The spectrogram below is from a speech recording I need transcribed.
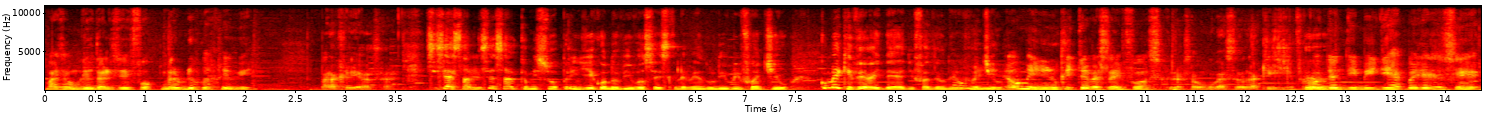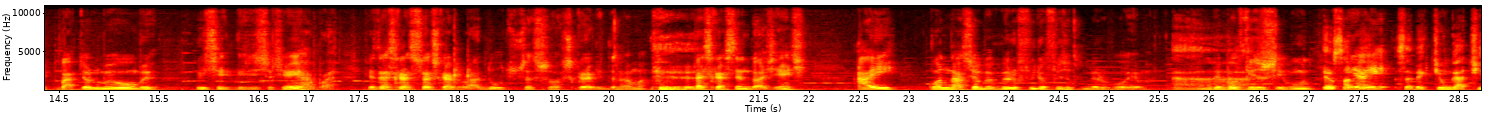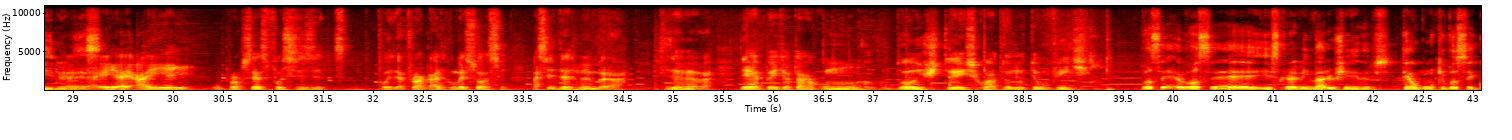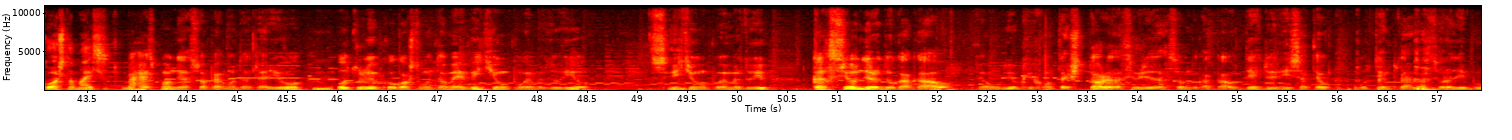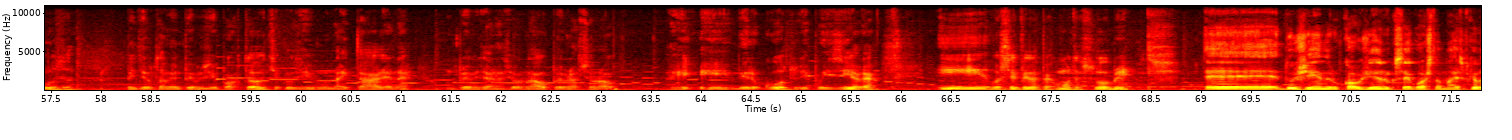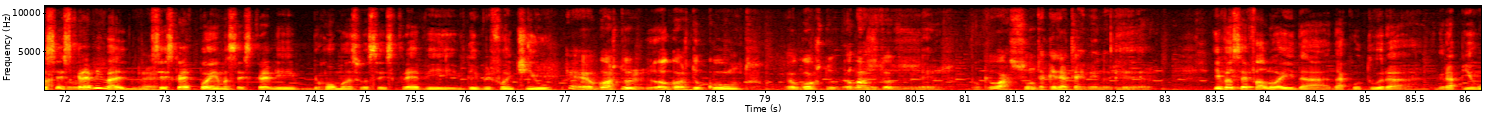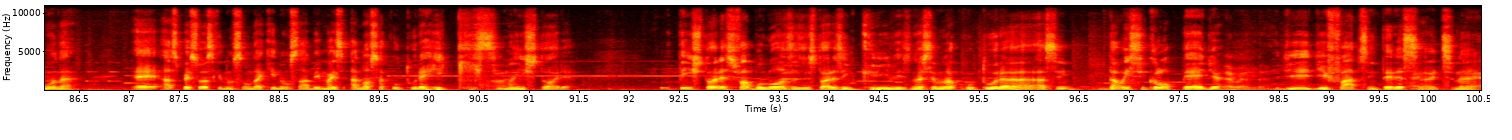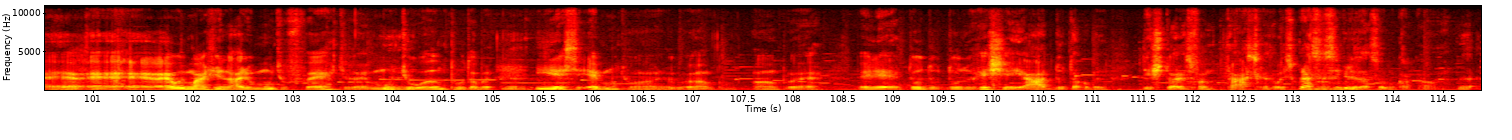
Mas é um livro da Alice, foi o primeiro livro que eu escrevi para criança. Você sabe, você sabe que eu me surpreendi quando vi você escrevendo um livro infantil. Como é que veio a ideia de fazer um livro é um infantil? Menino, é um menino que teve essa infância, que nós estávamos conversando aqui, que ficou é. dentro de mim e de repente ele assim, bateu no meu ombro e disse, e disse assim, ei rapaz, você tá escreve, só escreve para adultos, você só escreve drama, está esquecendo da gente. Aí, quando nasceu meu primeiro filho, eu fiz o primeiro poema. Ah, Depois fiz o segundo. Eu sabia, aí, sabia que tinha um gatilho é, nisso. Aí, aí, aí, o processo foi, se, foi defragado e começou a se, a se desmembrar. Se desmembrar. De repente eu estava com um, dois, três, quatro, hoje eu tenho vinte. Você, você escreve em vários gêneros. Tem algum que você gosta mais? Mas respondendo a sua pergunta anterior, hum. outro livro que eu gosto muito também é 21 Poemas do Rio. Sim. 21 Poemas do Rio. Cancioneiro do Cacau, que é um livro que conta a história da civilização do cacau, desde o início até o, o tempo da vassoura de Busa. Me deu também prêmios importantes, inclusive na Itália, né? um prêmio internacional, o Prêmio Nacional Ribeiro Couto, de poesia. Né? E você fez a pergunta sobre. É, do gênero, qual gênero que você gosta mais? Porque você escreve, é. você escreve poema, você escreve romance, você escreve livro infantil. É, eu gosto do, eu gosto do conto, eu gosto, eu gosto de todos os gêneros. porque o assunto é que determina o gênero. E você falou aí da, da cultura grapiúna. É, as pessoas que não são daqui não sabem, mas a nossa cultura é riquíssima em história. Tem histórias fabulosas, histórias incríveis. Nós temos uma cultura assim, dá uma enciclopédia É de, de fatos interessantes, né? É, é, é- é um imaginário muito fértil, é muito amplo também. E esse é muito amplo, amplo é. Ele é todo, todo recheado tá, de histórias fantásticas. Isso graças à civilização do cacau. Né?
